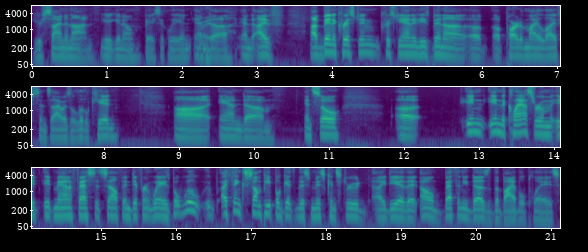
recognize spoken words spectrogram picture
you're signing on. You, you know, basically, and and right. uh, and I've I've been a Christian. Christianity's been a, a, a, part of my life since I was a little kid, uh, and um, and so. Uh, in in the classroom it, it manifests itself in different ways but we'll i think some people get this misconstrued idea that oh bethany does the bible plays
